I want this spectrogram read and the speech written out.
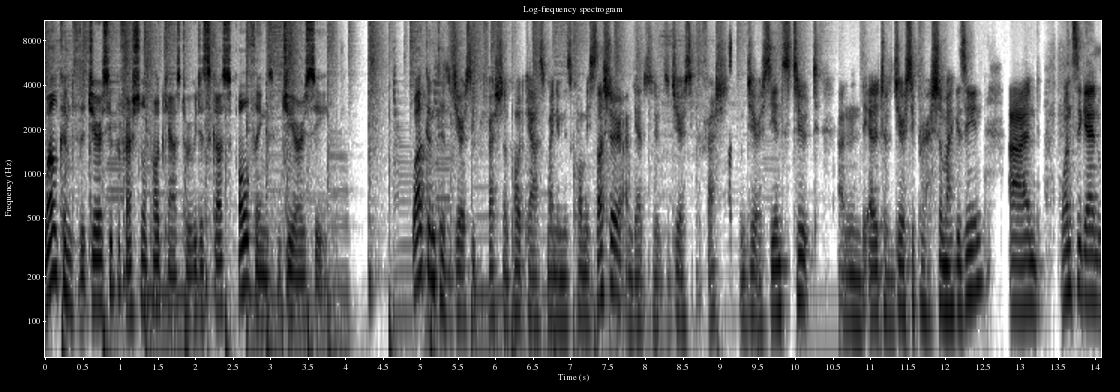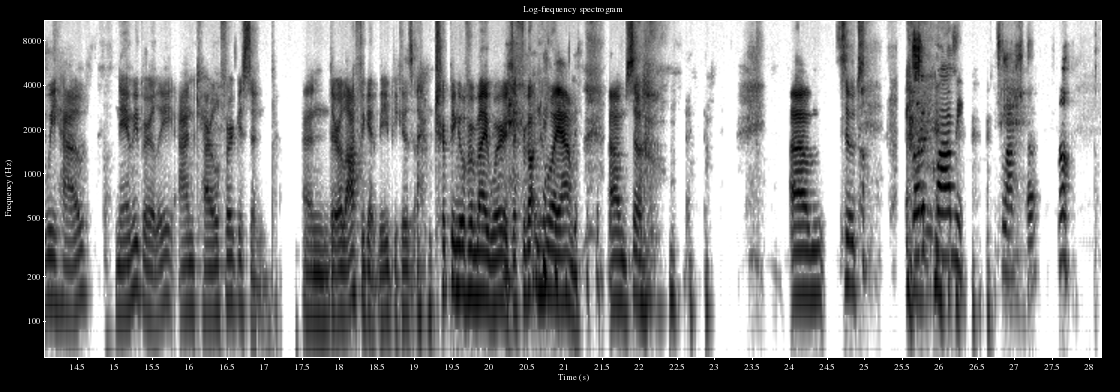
Welcome to the GRC Professional Podcast, where we discuss all things GRC. Welcome to the GRC Professional Podcast. My name is Kwame Slusher. I'm the editor of the GRC Professional GRC Institute and the editor of the GRC Professional Magazine. And once again, we have Naomi Burley and Carol Ferguson. And they're laughing at me because I'm tripping over my words. I've forgotten who I am. Um, so, um, so, t- Kwame Slusher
